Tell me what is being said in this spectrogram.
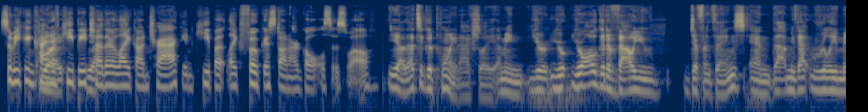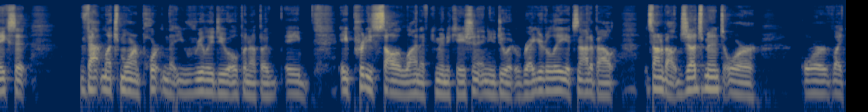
so we can kind right. of keep each yeah. other like on track and keep it like focused on our goals as well yeah that's a good point actually i mean you're you're you're all going to value different things and that, i mean that really makes it that much more important that you really do open up a, a a pretty solid line of communication and you do it regularly. It's not about it's not about judgment or or like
